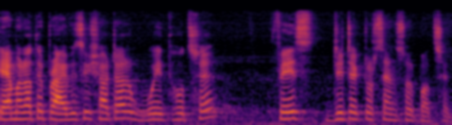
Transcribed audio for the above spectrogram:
ক্যামেরাতে প্রাইভেসি শাটার উইথ হচ্ছে ফেস ডিটেক্টর সেন্সর পাচ্ছেন।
